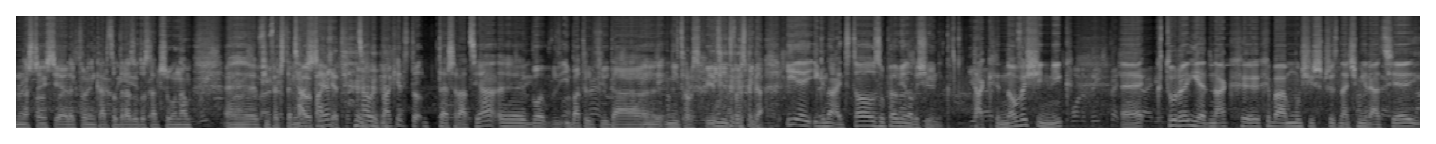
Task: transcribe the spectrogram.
Na szczęście Electronic Arts od razu dostarczyło nam e, FIFA 14. Cały pakiet. Cały pakiet, to też racja, e, bo i Battlefielda, I Need for Speed. i Need for Speeda. EA Ignite to zupełnie nowy silnik. Tak, nowy silnik, e, który jednak e, chyba musisz przyznać mi rację.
